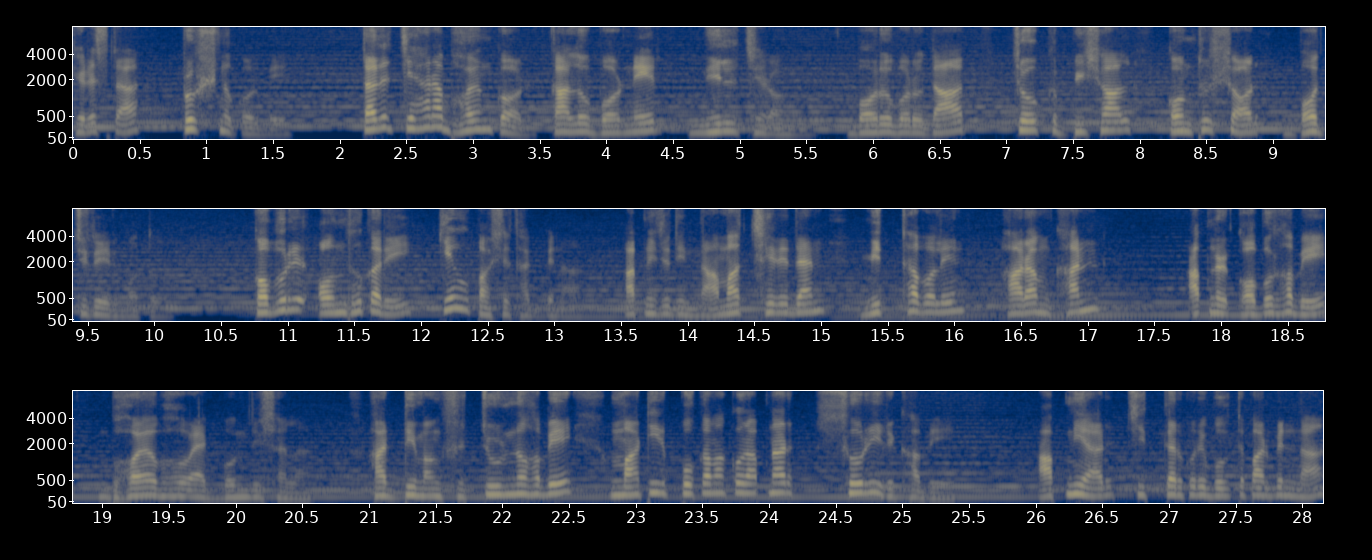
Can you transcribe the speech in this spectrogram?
ফেরেস্তা প্রশ্ন করবে, তাদের চেহারা ভয়ঙ্কর, কালো বর্ণের, নীলচে রঙ বড় বড় দাঁত, চোখ বিশাল, কণ্ঠস্বর বজ্রের মতো। কবরের অন্ধকারে কেউ পাশে থাকবে না। আপনি যদি নামাজ ছেড়ে দেন, মিথ্যা বলেন, হারাম খান, আপনার কবর হবে ভয়াবহ এক বন্দিশালা। হাড্ডি মাংস চূর্ণ হবে, মাটির পোকামাকড় আপনার শরীর খাবে। আপনি আর চিৎকার করে বলতে পারবেন না,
